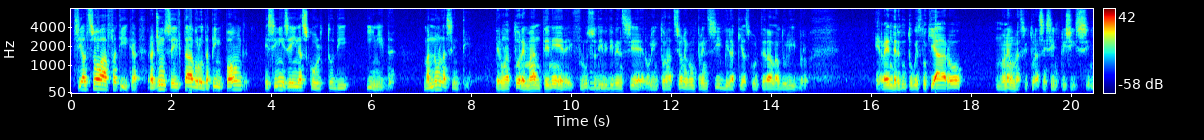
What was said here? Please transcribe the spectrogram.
Si alzò a fatica, raggiunse il tavolo da ping pong e si mise in ascolto di Inid, ma non la sentì. Per un attore mantenere il flusso di, di pensiero, l'intonazione comprensibile a chi ascolterà l'audiolibro e rendere tutto questo chiaro non è una scrittura semplicissima,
